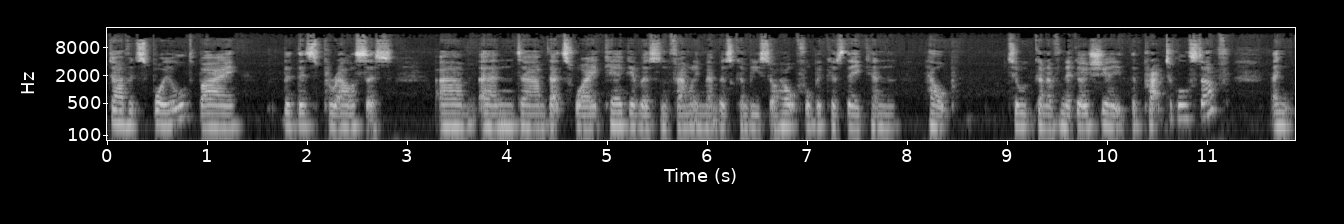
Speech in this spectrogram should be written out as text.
to have it spoiled by this paralysis. Um, and um, that's why caregivers and family members can be so helpful because they can help to kind of negotiate the practical stuff and,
